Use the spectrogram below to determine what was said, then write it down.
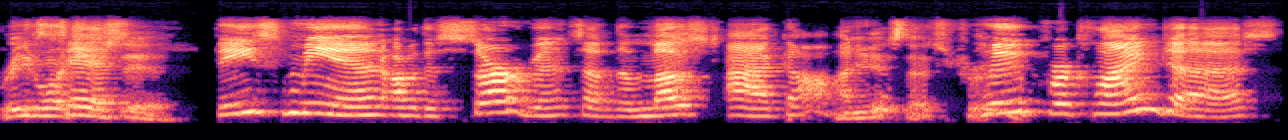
read It what says, she said. These men are the servants of the Most High God, Yes, that's true. who proclaim to us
